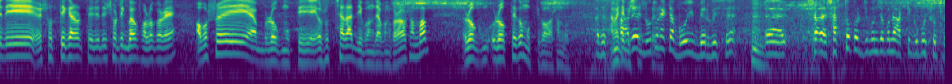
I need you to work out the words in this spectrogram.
যদি সত্যিকার অর্থে যদি সঠিকভাবে ফলো করে অবশ্যই রোগ মুক্তি ওষুধ ছাড়া জীবনযাপন করাও সম্ভব রোগ রোগ থেকেও মুক্তি পাওয়া সম্ভব আচ্ছা। নতুন একটা বই বের হয়েছে স্বাস্থ্যকর জীবনযাপনের আটটি গোপন সূত্র।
